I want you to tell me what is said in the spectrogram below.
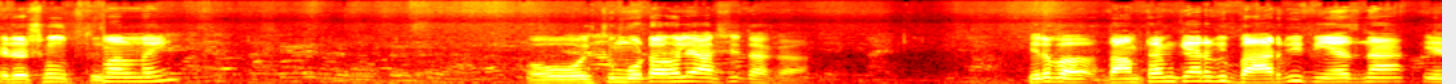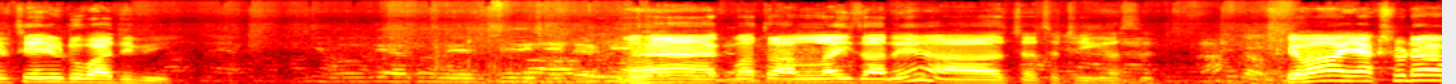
এটা সত্তর। মাল নাই? ও, একটু মোটা হলে আশি টাকা। এর দাম টাম কি আর কি বাড়বি পেঁয়াজ না এলচি এনে একটু দিবি? হ্যাঁ একমাত্র আল্লাহই জানে। আচ্ছা আচ্ছা ঠিক আছে। কে ভাই, একশো টাকা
